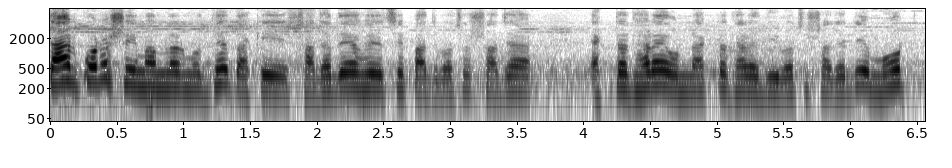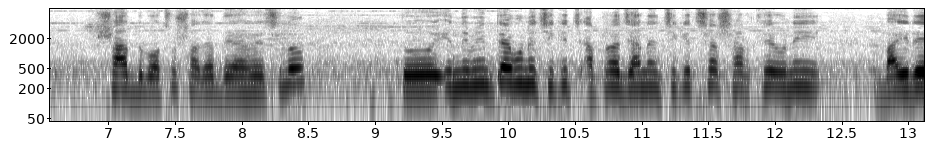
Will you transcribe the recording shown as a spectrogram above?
তারপরও সেই মামলার মধ্যে তাকে সাজা দেওয়া হয়েছে, পাঁচ বছর সাজা, একটা ধারায়, অন্য একটা ধারায় দুই বছর সাজা দিয়ে মোট সাত বছর সাজা দেওয়া হয়েছিল। তো ইন দি মিন টাইম উনি চিকিৎসা, আপনারা জানেন চিকিৎসার স্বার্থে উনি বাইরে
